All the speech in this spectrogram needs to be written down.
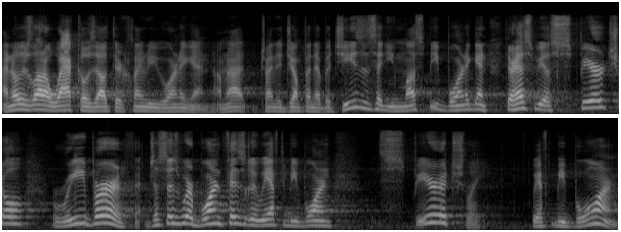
I know there's a lot of wackos out there claiming to be born again. I'm not trying to jump on that, but Jesus said you must be born again. There has to be a spiritual rebirth. Just as we're born physically, we have to be born spiritually. We have to be born.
